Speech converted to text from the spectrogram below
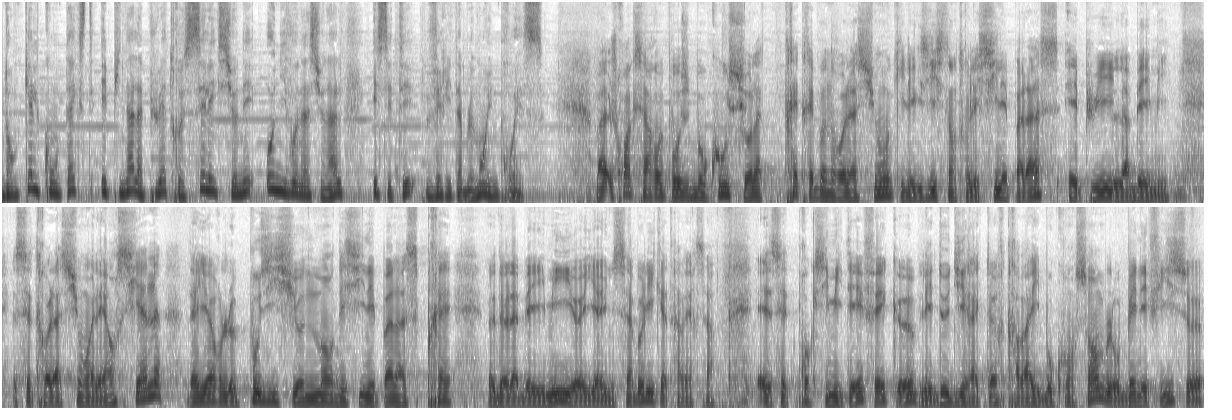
dans quel contexte Épinal a pu être sélectionné au niveau national et c'était véritablement une prouesse. Bah, je crois que ça repose beaucoup sur la très très bonne relation qu'il existe entre les cinépalaces et puis la BMI. Cette relation, elle est ancienne. D'ailleurs, le positionnement des cinépalaces près de la BMI, euh, il y a une symbolique à travers ça. Et cette proximité fait que les deux directeurs travaillent beaucoup ensemble au bénéfice euh,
